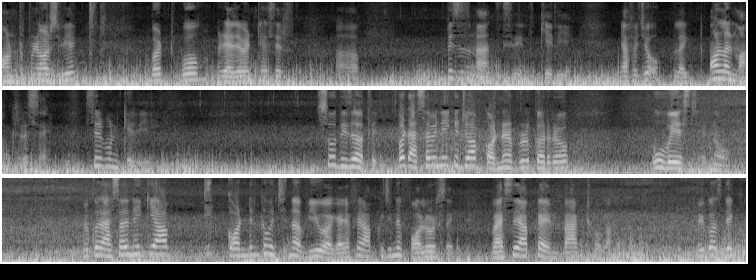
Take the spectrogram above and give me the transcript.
ऑन्टरप्रीनोर्स भी है बट वो रेलिवेंट है सिर्फ़. बिज़नेस मैन के लिए, या फिर जो लाइक ऑनलाइन मार्केटर्स है, सिर्फ़ उनके लिए। So these are thing but ऐसा भी नहीं कि जो आप कॉन्टेंट अपलोड कर रहे हो, वो वेस्ट है नो बिकॉज़ ऐसा नहीं कि आप एक कॉन्टेंट का जितना व्यू आ गया, या फिर आपके जितने फॉलोअर्स है, वैसे आपका इम्पैक्ट होगा। बिकॉज़ देखो,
